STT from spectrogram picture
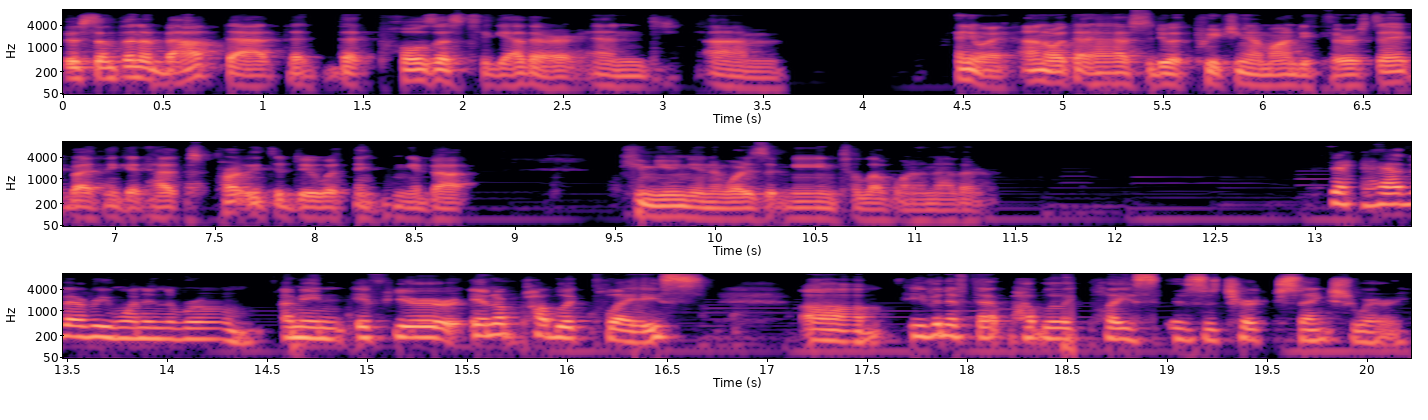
there's something about that that that pulls us together. And um, anyway, I don't know what that has to do with preaching on Maundy Thursday, but I think it has partly to do with thinking about communion and what does it mean to love one another to have everyone in the room. I mean, if you're in a public place, um, even if that public place is a church sanctuary,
